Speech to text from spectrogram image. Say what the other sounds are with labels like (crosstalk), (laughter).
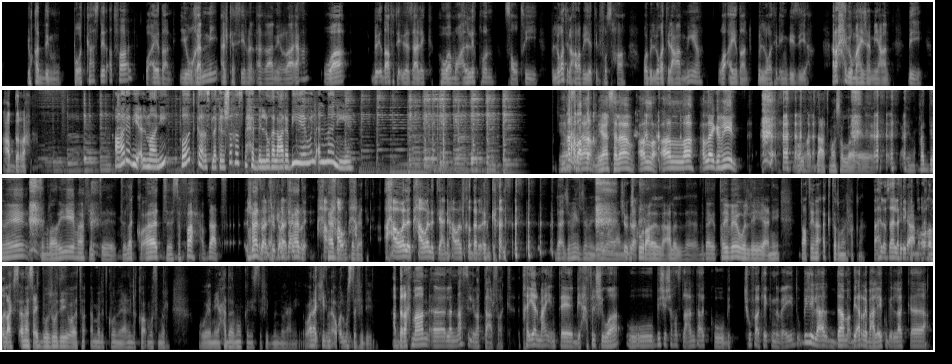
يقدم بودكاست للأطفال وأيضا يغني الكثير من الأغاني الرائعة. وبالإضافة إلى ذلك هو معلق صوتي باللغة العربية الفصحى وباللغة العامية وأيضا باللغة الإنجليزية. رحبوا معي جميعا بعبد الرحمن. عربي ألماني بودكاست لكل شخص بحب اللغة العربية والألمانية. يا مرحبا عبد سلام يا سلام. الله الله الله يا جميل. والله ابدعت ما شاء الله. يعني مقدمة استمرارية ما في تلكؤات. سفاح أبدعت. شكرا أخي، شكرا شكرا. هادئ. حاولت حاولت يعني حاولت قدر الإمكان. لا جميل جميل. والله يعني شكراً. مشكور على على البداية الطيبة واللي يعني تعطينا أكثر من حقنا. فاهلا وسهلا فيك عبد والله بالعكس أنا سعيد بوجودي وأتأمل تكون يعني لقاء مثمر وإني حدا ممكن يستفيد منه يعني. وأنا أكيد. من أول المستفيدين. عبد الرحمن آه، للناس اللي ما بتعرفك تخيل معي أنت بحفل شواء وبيجي شخص لعندك وبتشوفك هيك من بعيد وبيجي لقدام بيقرب عليك وبيقول لك آه،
